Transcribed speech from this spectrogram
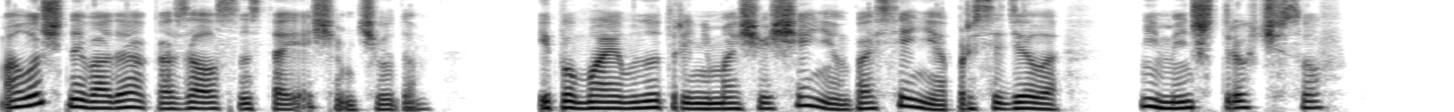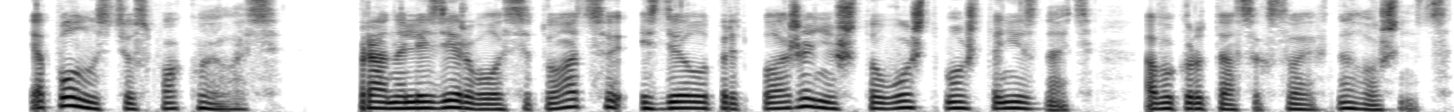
Молочная вода оказалась настоящим чудом. И по моим внутренним ощущениям в бассейне я просидела не меньше трех часов. Я полностью успокоилась, проанализировала ситуацию и сделала предположение, что вождь может и не знать о выкрутасах своих наложниц.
